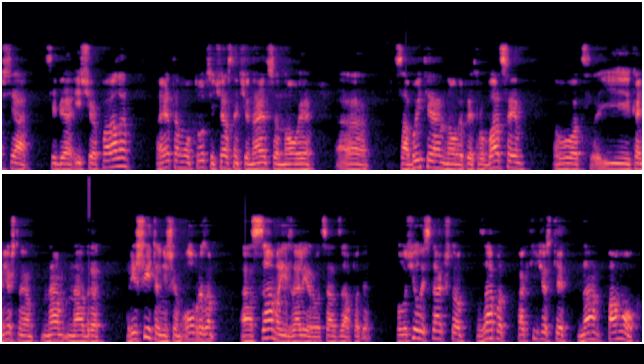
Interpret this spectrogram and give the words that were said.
вся себя исчерпала, поэтому тут сейчас начинаются новые э, события, новые претрубации. Вот. И, конечно, нам надо решительнейшим образом самоизолироваться от Запада. Получилось так, что Запад фактически нам помог.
